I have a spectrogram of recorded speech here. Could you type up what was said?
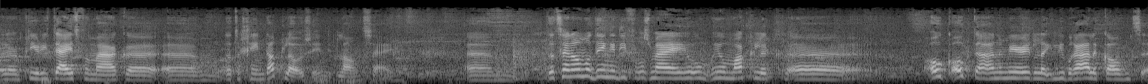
er een prioriteit van maken um, dat er geen daklozen in dit land zijn. dat zijn allemaal dingen die volgens mij heel, heel makkelijk, uh, ook, ook aan de meer liberale kant, uh,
